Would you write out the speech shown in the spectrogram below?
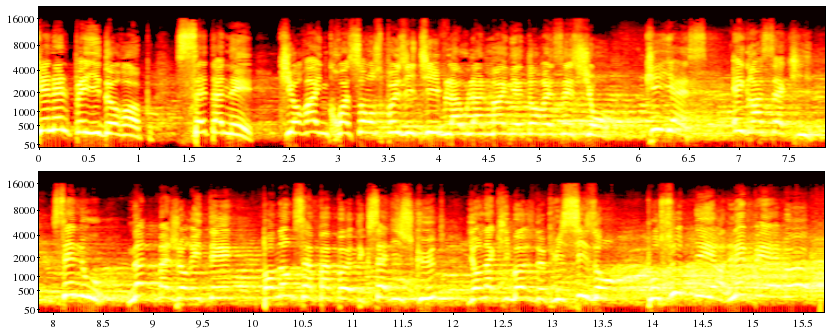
Quel est le pays d'Europe cette année qui aura une croissance positive là où l'Allemagne est en récession? Qui est-ce? Et grâce à qui? C'est nous, notre majorité. Pendant que ça papote et que ça discute, il y en a qui bossent depuis six ans pour soutenir les PME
